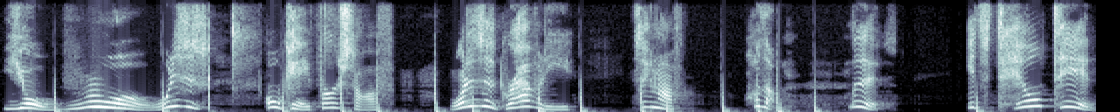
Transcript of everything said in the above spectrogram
Yo, whoa. What is this? Okay, first off, what is this gravity? Second off, hold up. Look at this. It's tilted.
